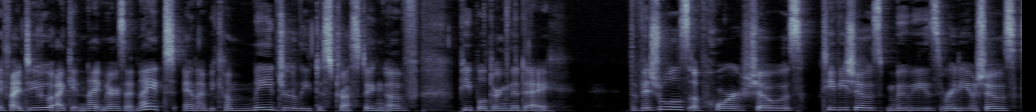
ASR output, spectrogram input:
If I do, I get nightmares at night and I become majorly distrusting of people during the day. The visuals of horror shows, TV shows, movies, radio shows,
